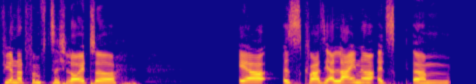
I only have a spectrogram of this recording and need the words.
450 Leute, er ist quasi alleine als ähm,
